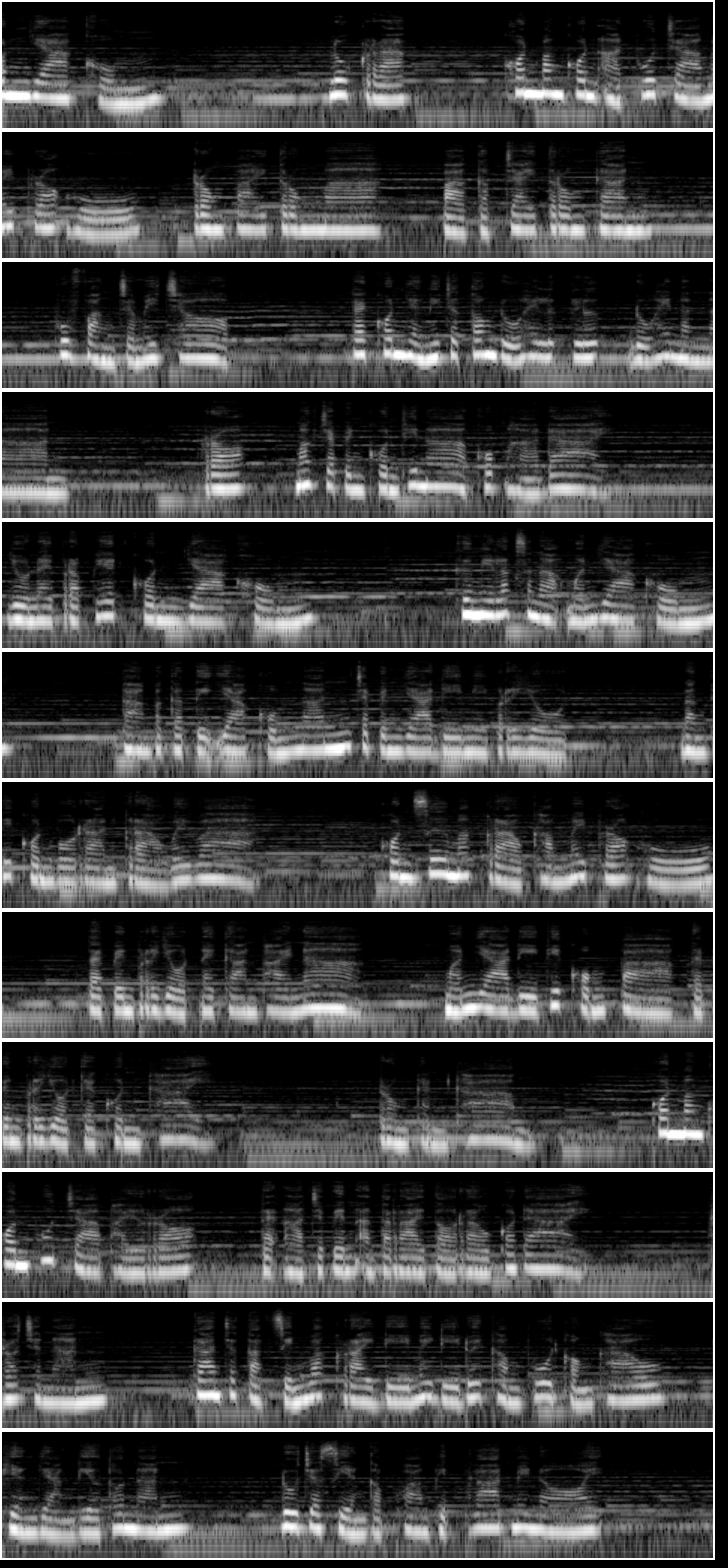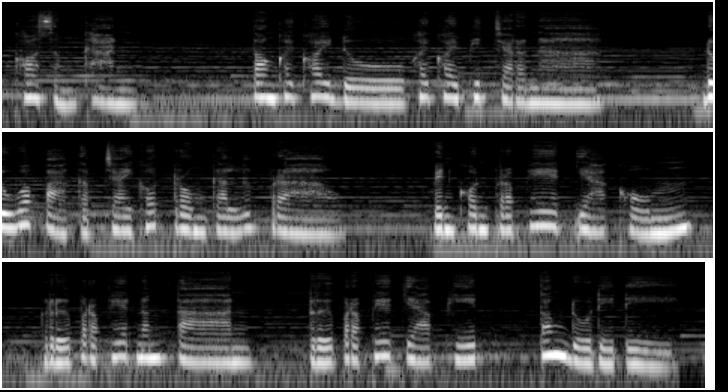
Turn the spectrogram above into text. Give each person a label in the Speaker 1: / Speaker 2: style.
Speaker 1: คนยาขม ลูกรัก คนบางคนอาจพูดจาไม่เพราะหู ตรงไปตรงมา ปากกับใจตรงกัน ผู้ฟังจะไม่ชอบ แต่คนอย่างนี้จะต้องดูให้ลึกๆ ดูให้นานๆ เพราะมักจะเป็นคนที่น่าคบหาได้ อยู่ในประเภทคนยาขม คือมีลักษณะเหมือนยาขม ตามปกติยาขมนั้นจะเป็นยาดีมีประโยชน์ ดังที่คนโบราณกล่าวไว้ว่า คนซื่อมักกล่าวคำไม่เพราะหู แต่เป็นประโยชน์ในการภายหน้า เหมือนยาดีที่ขมปากแต่เป็นประโยชน์แก่คนไข้ ตรงกันข้าม คนบางคนพูดจาไพเราะ แต่อาจจะเป็นอันตรายต่อเราก็ได้ เพราะฉะนั้น การจะตัดสินว่าใครดีไม่ดีด้วยคำพูดของเขา เพียงอย่างเดียวเท่านั้น ดูจะเสี่ยงกับความผิดพลาดไม่น้อย ข้อสำคัญ ต้องค่อยๆดู ค่อยๆ พิจารณา ดูว่าปากกับใจเขาตรงกันหรือเปล่า เป็นคนประเภทยาขม หรือประเภทน้ำตาล หรือประเภทยาพิษ ต้องดูดีๆ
